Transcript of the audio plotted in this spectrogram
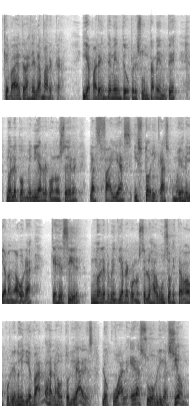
que va detrás de la marca. Y aparentemente o presuntamente no le convenía reconocer las fallas históricas, como ellos le llaman ahora, que es decir, no le permitía reconocer los abusos que estaban ocurriendo y llevarlos a las autoridades, lo cual era su obligación,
